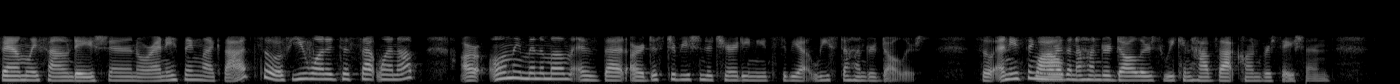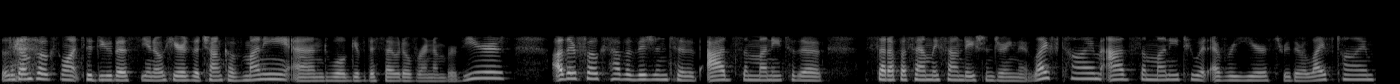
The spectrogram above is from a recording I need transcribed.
family foundation or anything like that. So if you wanted to set one up, our only minimum is that our distribution to charity needs to be at least a $100. So anything wow. more than a $100, we can have that conversation. So some folks want to do this, you know, here's a chunk of money and we'll give this out over a number of years. Other folks have a vision to add some money to the set up a family foundation during their lifetime, add some money to it every year through their lifetime,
